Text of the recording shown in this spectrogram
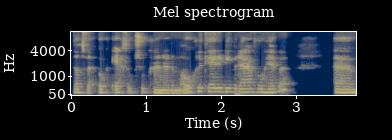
dat we ook echt op zoek gaan naar de mogelijkheden die we daarvoor hebben. Uh,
